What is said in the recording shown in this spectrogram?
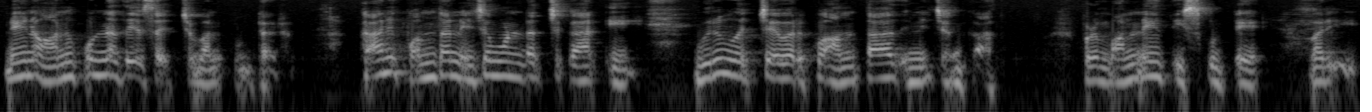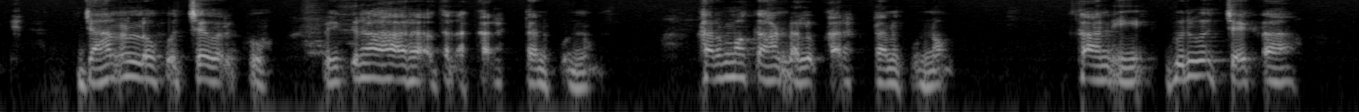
నేను అనుకున్నదే సత్యం అనుకుంటారు. కానీ కొంత నిజం ఉండొచ్చు కానీ గురువు వచ్చే వరకు అంతా అది నిజం కాదు. ఇప్పుడు మొన్నే తీసుకుంటే మరి ధ్యానంలోకి వచ్చే వరకు విగ్రహారాధన కరెక్ట్ అనుకున్నాం. కర్మకాండలు కరెక్ట్ అనుకున్నాం. కానీ గురువు వచ్చాక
